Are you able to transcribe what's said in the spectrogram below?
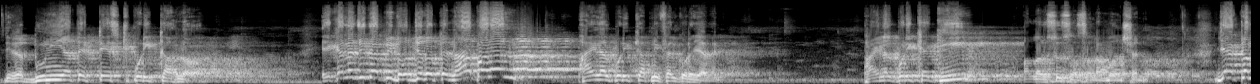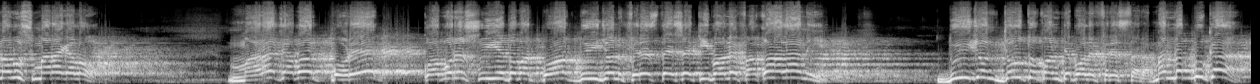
যেটা দুনিয়াতে টেস্ট পরীক্ষা হলো। এখানে যদি আপনি ধৈর্য ধরতে না পারেন, ফাইনাল পরীক্ষা আপনি ফেল করে যাবেন। ফাইনাল পরীক্ষা কি? আল্লাহ রসুল বলছেন, যে একটা মানুষ মারা গেল মারা যাবার পরে কবরে শুইয়ে দেওয়ার পর দুইজন ফেরেস্তা এসে কি বলে? ফাঁকা আলানি দুইজন যৌথ কণ্ঠে বলে ফেরেস্তারা মান রব্বুকা?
